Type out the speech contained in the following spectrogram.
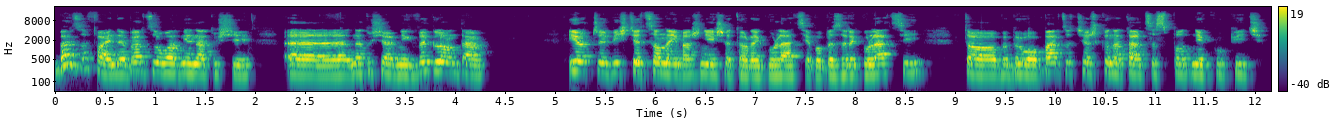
Bardzo fajne, bardzo ładnie Natusi, e, Natusia w nich wygląda. I oczywiście, co najważniejsze, to regulacja, bo bez regulacji to by było bardzo ciężko na talce spodnie kupić.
